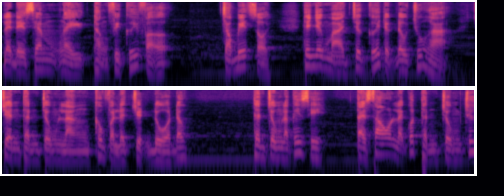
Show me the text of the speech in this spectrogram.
Lại để xem ngày thằng Phi cưới vợ. Cháu biết rồi, Thế nhưng mà chưa cưới được đâu chú hả Chuyện thần trùng làng không phải là chuyện đùa đâu. Thần trùng là cái gì? Tại sao lại có thần trùng chứ?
